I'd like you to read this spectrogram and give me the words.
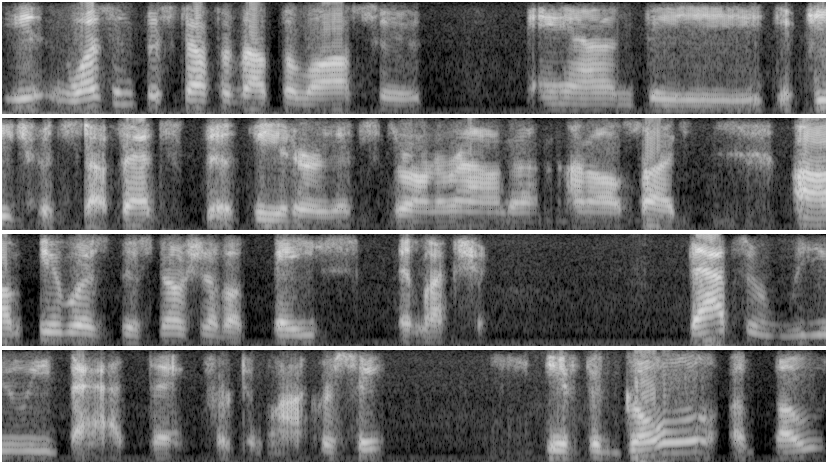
it wasn't the stuff about the lawsuit and the impeachment stuff. That's the theater that's thrown around on, on all sides. Um, it was this notion of a base election. That's a really bad thing for democracy. If the goal of both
